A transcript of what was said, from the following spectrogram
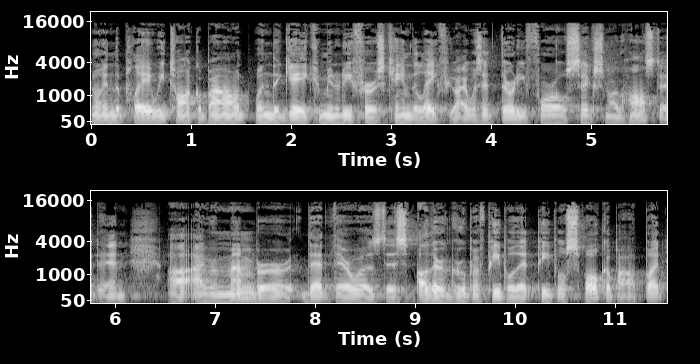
You know, in the play, we talk about when the gay community first came to Lakeview. I was at 3406 North Halsted, and uh, I remember that there was this other group of people that people spoke about, but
